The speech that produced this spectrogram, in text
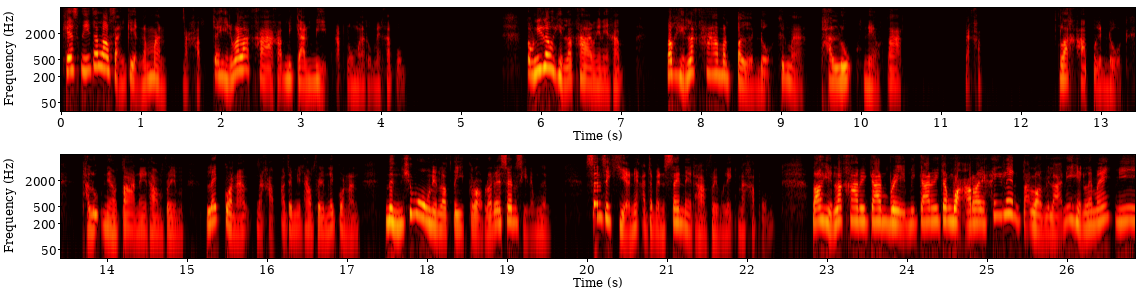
เคสนี้ถ้าเราสังเกตน้ำมันนะครับ จะเห็นว่าราคาครับมีการบีบอัดลงมาถูกไหมครับผม ตรงนี้เราเห็นราคาเป็นไงครับ เราเห็นราคามันเปิดโดดขึ้นมา ทะลุแนวต้าน นะครับ ราคาเปิดโดด ทะลุแนวต้านในไทม์เฟรมเล็กกว่านั้นนะครับ อาจจะมีไทม์เฟรมเล็กกว่านั้นหนึ่งชั่วโมงเนี่ยเราตีกรอบเราได้เส้นสีน้ำเงิน เส้นสีเขียวเนี่ยอาจจะเป็นเส้นในไทม์เฟรมเล็กนะครับผม เราเห็นราคามีการเบรกมีการมีจังหวะอะไรให้เล่นตลอดเวลา นี่เห็นอะไรไหมนี่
